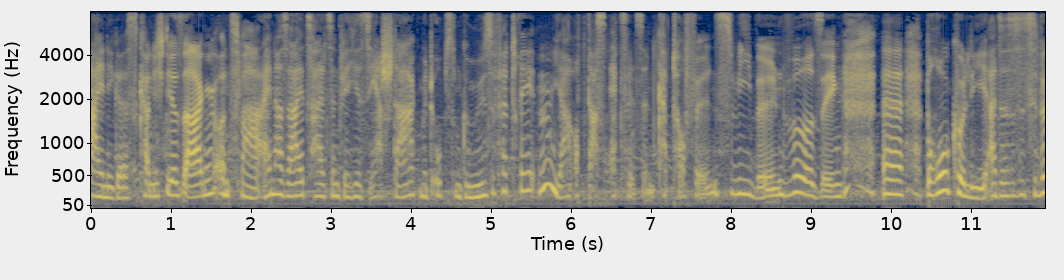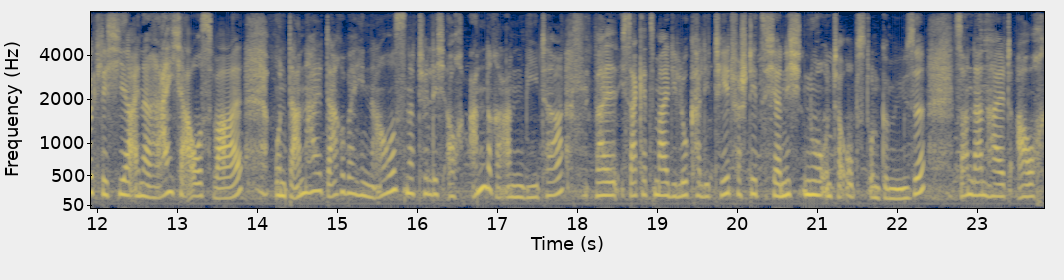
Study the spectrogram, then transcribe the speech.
Einiges kann ich dir sagen. Und zwar einerseits halt sind wir hier sehr stark mit Obst und Gemüse vertreten. Ja, ob das Äpfel sind, Kartoffeln, Zwiebeln, Würsing, äh, Brokkoli. Also es ist wirklich hier eine reiche Auswahl. Und dann halt darüber hinaus natürlich auch andere Anbieter, weil ich sag jetzt mal, die Lokalität versteht sich ja nicht nur unter Obst und Gemüse, sondern halt auch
